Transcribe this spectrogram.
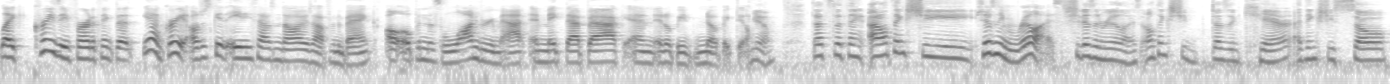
like crazy for her to think that, yeah, great, I'll just get eighty thousand dollars out from the bank. I'll open this laundromat and make that back, and it'll be no big deal. yeah. That's the thing. I don't think she She doesn't even realize. she doesn't realize. I don't think she doesn't care. I think she's so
